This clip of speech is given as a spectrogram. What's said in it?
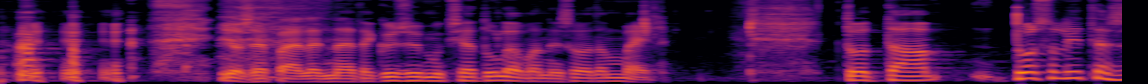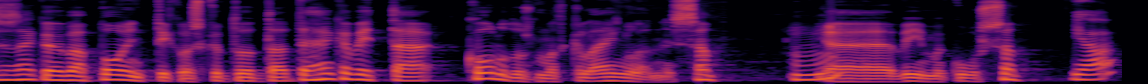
Jos epäilet näitä kysymyksiä tulevan, niin soita meille. Tuota, tuossa oli itse asiassa aika hyvä pointti, koska tuota, tehän kävittää koulutusmatkalla Englannissa mm. ää, viime kuussa. Joo.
